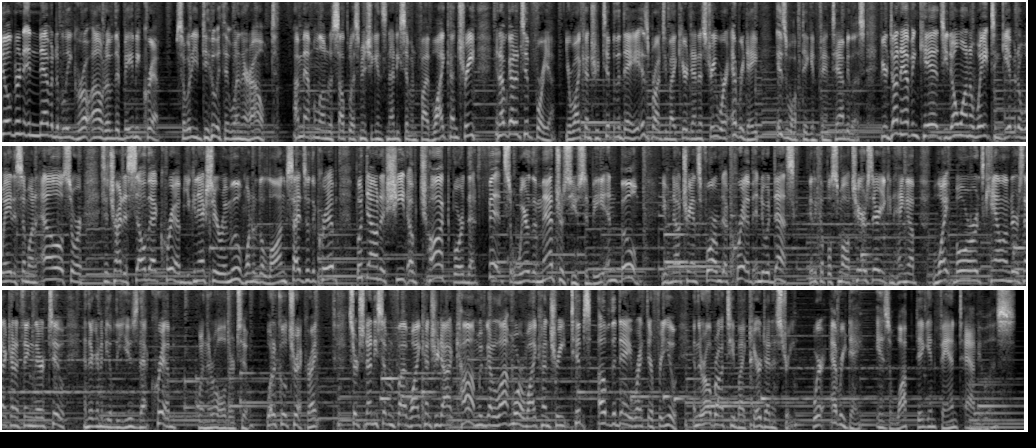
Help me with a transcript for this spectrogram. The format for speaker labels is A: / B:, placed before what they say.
A: children inevitably grow out of their baby crib. So, what do you do with it when they're out? I'm Matt Malone with Southwest Michigan's 97.5 Y Country, and I've got a tip for you. Your Y Country tip of the day is brought to you by Care Dentistry, where every day is wapdig and fantabulous. If you're done having kids, you don't want to wait to give it away to someone else or to try to sell that crib, you can actually remove one of the long sides of the crib, put down a sheet of chalkboard that fits where the mattress used to be, and boom, you've now transformed a crib into a desk. Get a couple small chairs there, you can hang up whiteboards, calendars, that kind of thing there too, and they're going to be able to use that crib when they're older too. What a cool trick, right? Search 975ycountry.com. We've got a lot more Y Country tips of the day right there for you. And they're all brought to you by Care Dentistry, where every day is wop digging fantabulous.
